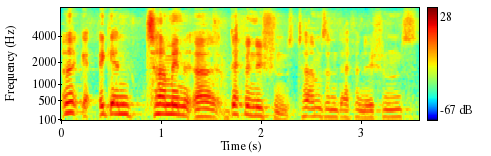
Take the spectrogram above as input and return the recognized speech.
And again, uh, definitions, terms and definitions.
